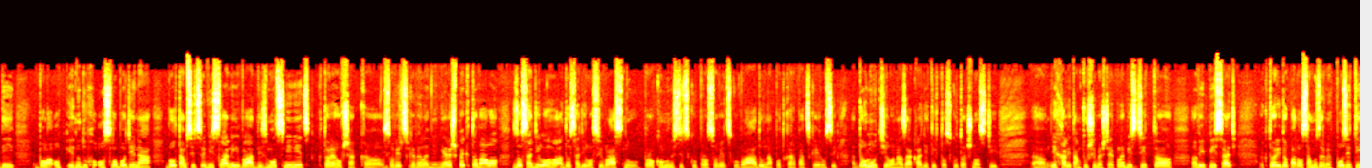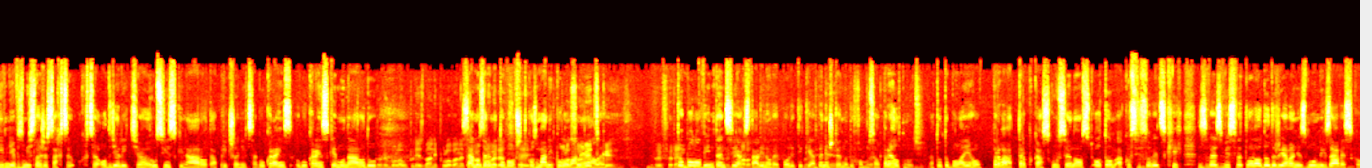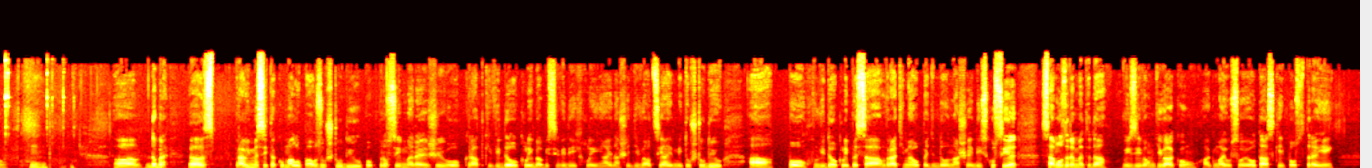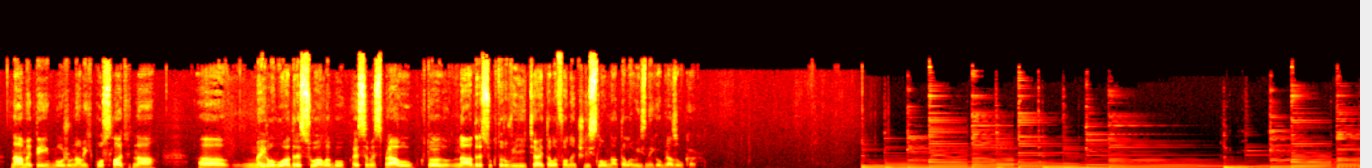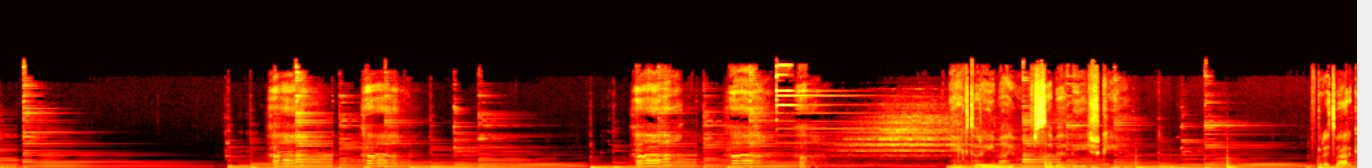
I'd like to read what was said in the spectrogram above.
kedy bola jednoducho oslobodená. Bol tam síce vyslaný vládny zmocnenec, ktorého však sovietské velenie nerešpektovalo, zosadilo ho a dosadilo si vlastnú prokomunistickú, prosovietskú vládu na podkarpatskej Rusi a donútilo na základe týchto skutočností, nechali tam tuším ešte aj plebiscit vypísať, ktorý dopadol samozrejme pozitívne, v zmysle, že sa chce, chce oddeliť e, rusínsky národ a pričleniť sa k, Ukrajins, k ukrajinskému národu. Ktoré bolo úplne zmanipulované. Samozrejme, povedať, to bolo všetko zmanipulované, to ale to bolo v intenciách nemalo... Stalinovej politiky a Beneš to jednoducho musel také. prehltnúť. A toto bola jeho prvá trpká skúsenosť o tom, ako si sovietský zväz vysvetloval dodržiavanie zmluvných záväzkov. Mm-hmm. Uh, dobre, uh, Pravíme si takú malú pauzu štúdiu, poprosím režiu o krátky videoklip, aby si vydýchli aj naši diváci, aj my tú štúdiu a po videoklipe sa vrátime opäť do našej diskusie. Samozrejme teda vyzývam divákov, ak majú svoje otázky, postrehy, námety, môžu nám ich poslať na uh, mailovú adresu alebo SMS správou ktorú, na adresu, ktorú vidíte aj telefónne číslo na televíznych obrazovkách. Niektorí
